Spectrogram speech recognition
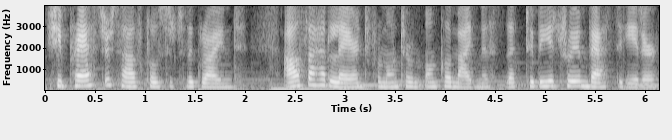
She pressed herself closer to the ground. Alva had learned from Uncle Magnus that to be a true investigator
